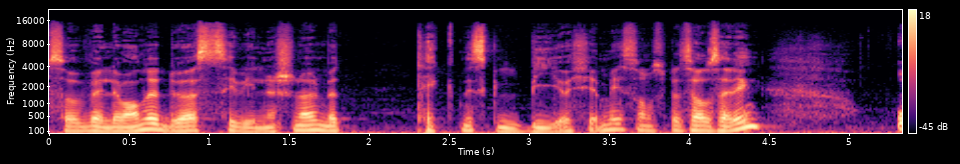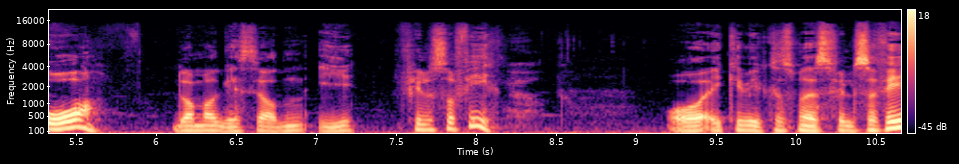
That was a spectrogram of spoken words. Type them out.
så veldig vanlig. Du er sivilingeniør med teknisk biokjemi som spesialisering. Og du har magistergraden i filosofi. Og ikke hvilken som helst filosofi.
